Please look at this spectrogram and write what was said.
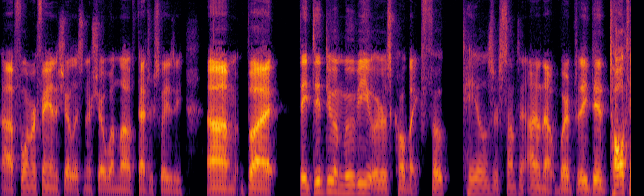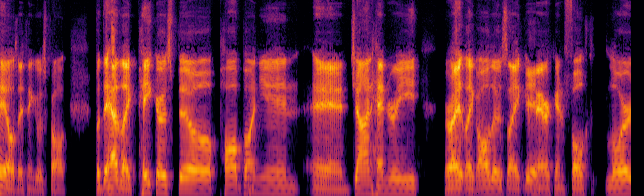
uh, former fan of the show, listener show, one love, Patrick Swayze. Um, but they did do a movie, or it was called like Folk Tales or something. I don't know, but they did Tall Tales, I think it was called. But they had like Pecos Bill, Paul Bunyan, and John Henry, right? Like all those like Yeah. American folklore.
